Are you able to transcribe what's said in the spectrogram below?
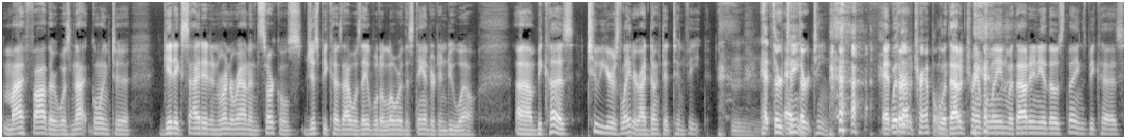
my father was not going to get excited and run around in circles just because I was able to lower the standard and do well. Um, because two years later, I dunked at 10 feet. Mm. At 13. At 13. At without thir- a trampoline. Without a trampoline, without any of those things, because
